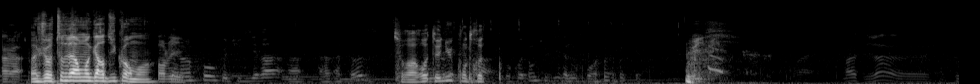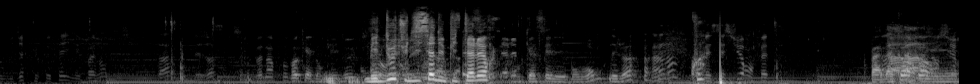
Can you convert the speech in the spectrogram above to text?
voilà. Bah, je retourne vers mon garde du corps moi. Quelle info que tu diras à, à, à Toz Tu auras retenu contre- autant que tu le dises à nous trois. Moi déjà, euh, je peux vous dire que Totai il est pas gentil. Ok, donc les deux. qui Mais sont- d'où tu dis ça depuis tout à l'heure Vous cassez les bonbons déjà Non, non, Quoi Mais c'est sûr en fait. Bah Ah, d'accord, bien mais. sûr.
